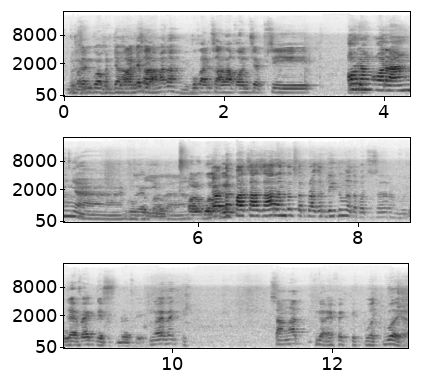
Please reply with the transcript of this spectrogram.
Urusan gua kerja bukan kerja sa- amat lah, gitu. bukan salah konsepsi orang-orangnya gue bilang Kalau gua nggak tepat sasaran tetap prakerja itu nggak tepat sasaran bro. nggak efektif berarti nggak efektif sangat nggak efektif buat gue ya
